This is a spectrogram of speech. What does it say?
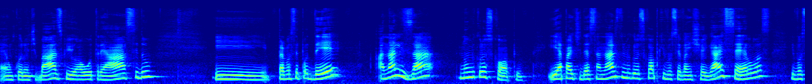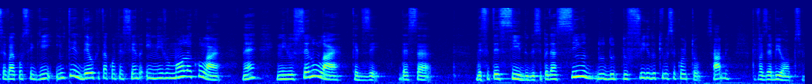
é um corante básico e a outra é ácido. E para você poder analisar no microscópio. E é a partir dessa análise no microscópio que você vai enxergar as células e você vai conseguir entender o que está acontecendo em nível molecular, né? Em nível celular, quer dizer, dessa, desse tecido, desse pedacinho do, do, do fígado que você cortou, sabe? Para fazer a biópsia.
